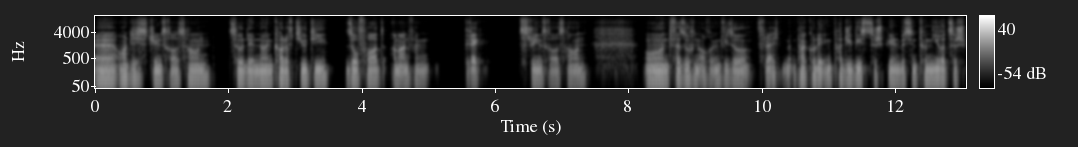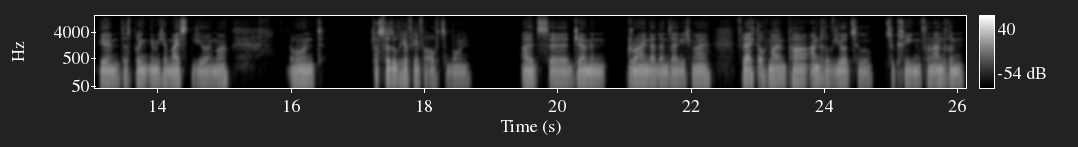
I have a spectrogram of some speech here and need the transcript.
äh, ordentliche Streams raushauen, zu dem neuen Call of Duty sofort am Anfang direkt Streams raushauen und versuchen auch irgendwie so vielleicht mit 'n paar Kollegen 'n paar GBs zu spielen, 'n bisschen Turniere zu spielen. Das bringt nämlich am meisten Viewer immer. Und das versuche ich auf jeden Fall aufzubauen als, äh, German Grinder dann, sage ich mal. Vielleicht auch mal 'n paar andere Viewer zu zu kriegen von anderen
